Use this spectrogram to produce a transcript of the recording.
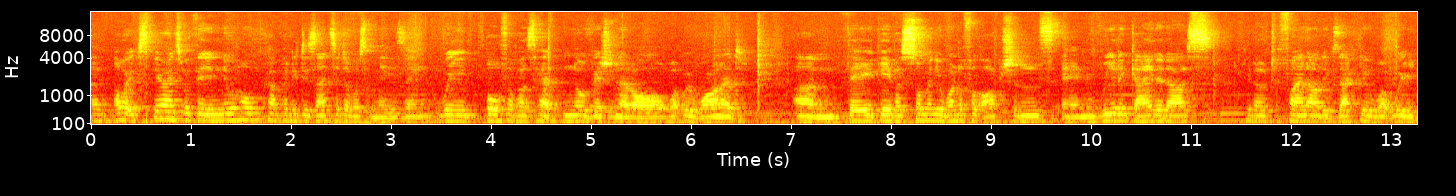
Um, our experience with the new home company design center was amazing. We both of us had no vision at all what we wanted. Um, they gave us so many wonderful options and really guided us, you know, to find out exactly what we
